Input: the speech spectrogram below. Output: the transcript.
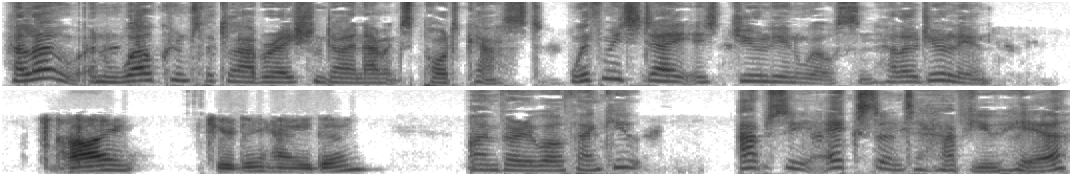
Hello, and welcome to the Collaboration Dynamics podcast. With me today is Julian Wilson. Hello, Julian. Hi, Judy. How are you doing? I'm very well, thank you. Absolutely excellent to have you here.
